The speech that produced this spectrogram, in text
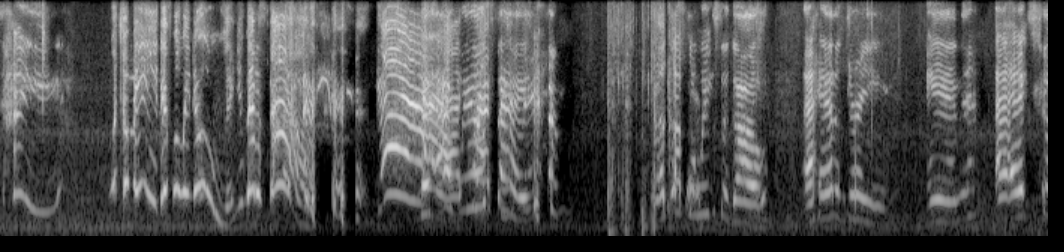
Dang. What you mean? That's what we do, and you better stop. God. But I will say, a couple of I had a dream, and I asked him.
